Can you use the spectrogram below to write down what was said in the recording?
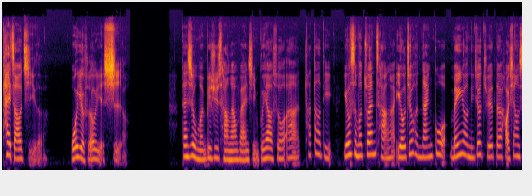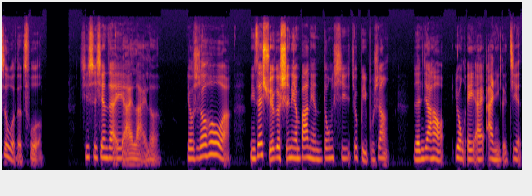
太着急了，我有时候也是啊。但是我们必须常常反省，不要说啊，他到底有什么专长啊？有就很难过，没有你就觉得好像是我的错。其实现在 AI 来了，有时候啊，你再学个十年八年的东西，就比不上人家哈用 AI 按一个键。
